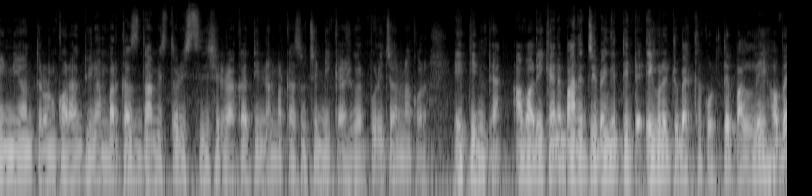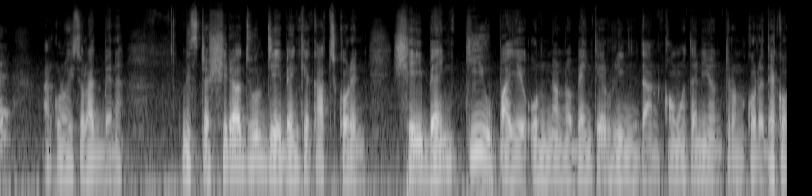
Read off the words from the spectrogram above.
ঋণ নিয়ন্ত্রণ করা, দুই নম্বর কাজ, দাম স্তর স্থিতিশীল রাখা, তিন নম্বর কাজ হচ্ছে নিকাশ নিকাশগর পরিচালনা করা, এই তিনটা। আবার এখানে বাণিজ্য ব্যাংকের তিনটা, এগুলো একটু ব্যাখ্যা করতে পারলেই হবে, আর কোনো কিছু লাগবে না। মিস্টার সিরাজুল যে ব্যাংকে কাজ করেন, সেই ব্যাংক কী উপায়ে অন্যান্য ব্যাংকের ঋণ দান ক্ষমতা নিয়ন্ত্রণ করে? দেখো,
